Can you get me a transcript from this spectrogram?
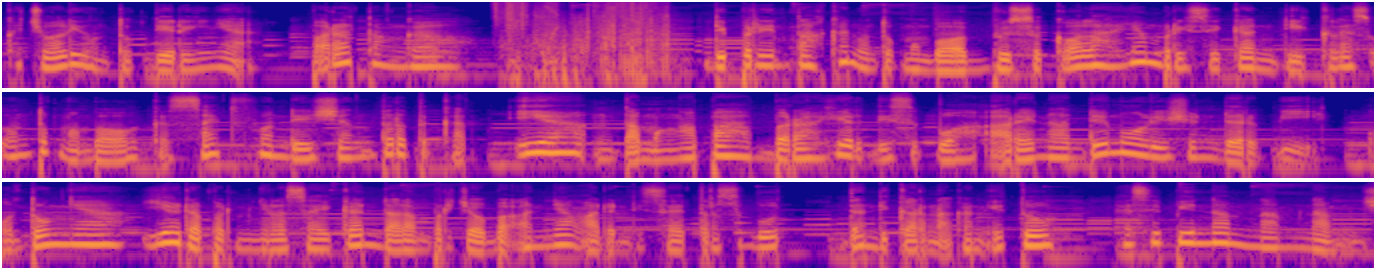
kecuali untuk dirinya. Pada tanggal diperintahkan untuk membawa bus sekolah yang berisikan di kelas untuk membawa ke site foundation terdekat. Ia entah mengapa berakhir di sebuah arena demolition derby. Untungnya, ia dapat menyelesaikan dalam percobaan yang ada di site tersebut dan dikarenakan itu, SCP-666-J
